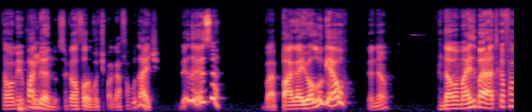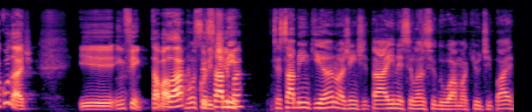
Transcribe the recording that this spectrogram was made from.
Tava meio Sim. pagando. Só que ela falou, vou te pagar a faculdade. Beleza. Vai pagar aí o aluguel, entendeu? Dava mais barato que a faculdade. E, enfim, tava lá, Você Curitiba. Você sabe em que ano a gente tá aí nesse lance do Ama Cutie Pie?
